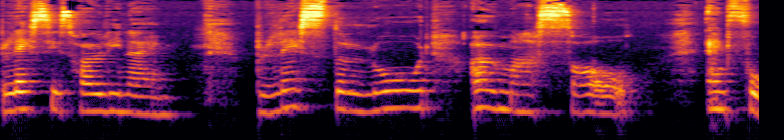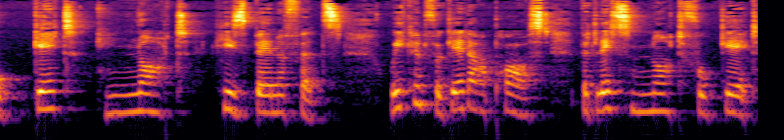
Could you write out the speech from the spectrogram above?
Bless his holy name. Bless the Lord, O my soul and forget not his benefits. We can forget our past, but let's not forget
